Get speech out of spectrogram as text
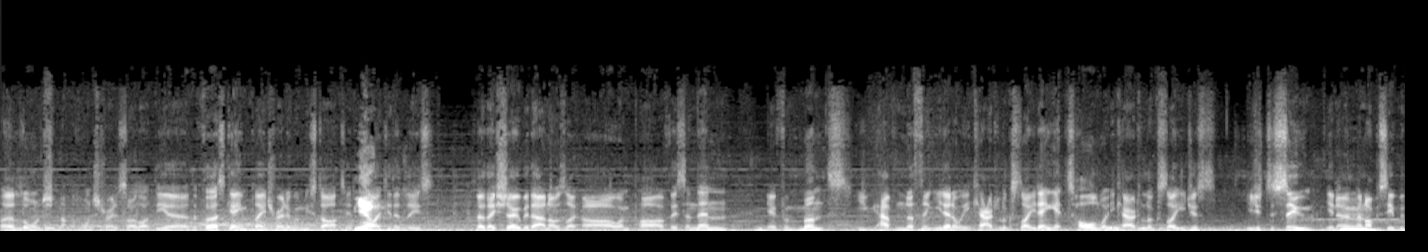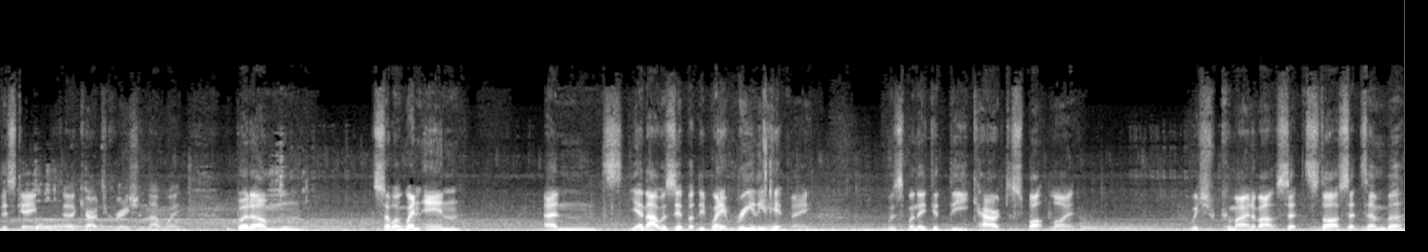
uh, launch, not the launch trailer, sorry, like the uh, the first gameplay trailer when we started. Yeah. I did at least. So they showed me that, and I was like, oh, I'm part of this. And then, you know, for months you have nothing. You don't know what your character looks like. You don't get told what your character looks like. You just you just assume, you know. Hmm. And obviously with this game, uh, character creation that way. But um, so I went in, and yeah, that was it. But the, when it really hit me was when they did the character spotlight, which come out in about set, start of September.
